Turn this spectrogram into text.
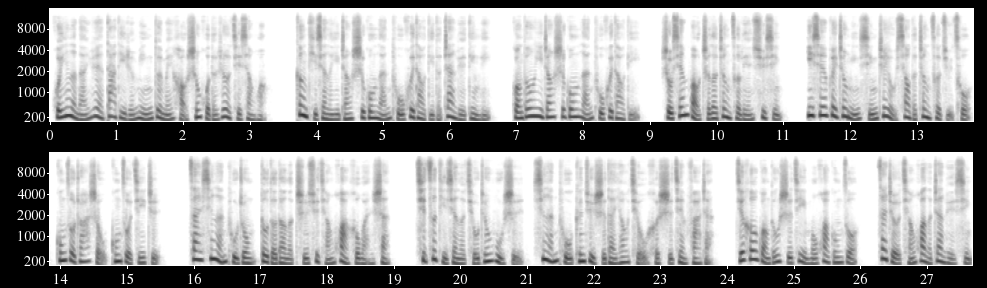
回应了南粤大地人民对美好生活的热切向往，更体现了一张施工蓝图会到底的战略定力。广东一张施工蓝图会到底。首先，保持了政策连续性，一些被证明行之有效的政策举措、工作抓手、工作机制，在新蓝图中都得到了持续强化和完善。其次，体现了求真务实，新蓝图根据时代要求和实践发展，结合广东实际谋划工作。再者，强化了战略性，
